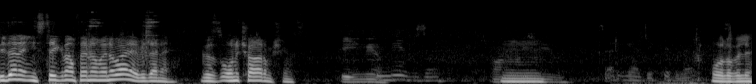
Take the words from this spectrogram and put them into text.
Bir tane Instagram fenomeni var ya bir tane. Kız onu çağırmışsınız. Bilmiyorum. Onu Hmm. bilmiyorum. Olabilir.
